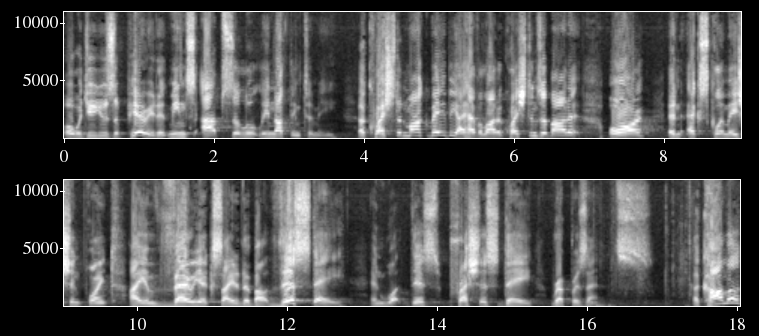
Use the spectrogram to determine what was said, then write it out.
Or would you use a period? It means absolutely nothing to me. A question mark, maybe? I have a lot of questions about it. Or an exclamation point. I am very excited about this day and what this precious day represents. A comma,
